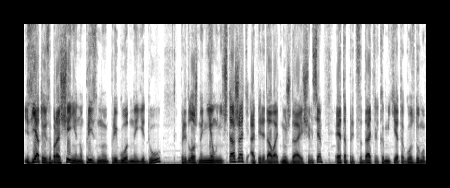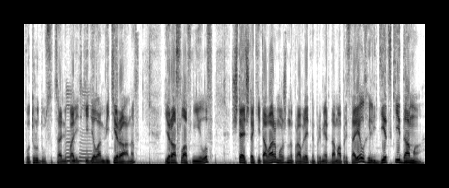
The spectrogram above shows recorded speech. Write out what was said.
Изъятую из обращения, но признанную пригодной еду предложено не уничтожать, а передавать нуждающимся. Это председатель Комитета Госдумы по труду, социальной политике и делам ветеранов Ярослав Нилов. Считает, что такие товары можно направлять, например, в дома престарелых или детские дома.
